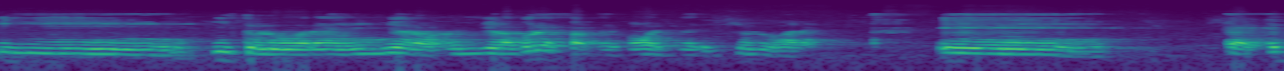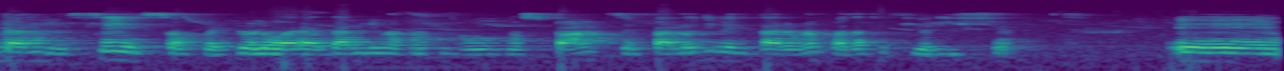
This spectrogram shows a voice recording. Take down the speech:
il, il dolore, il mio, il mio, lavoro è far evolvere il dolore e, e, e dargli il senso a quel dolore, dargli uno, uno spazio e farlo diventare una cosa che fiorisce. E,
